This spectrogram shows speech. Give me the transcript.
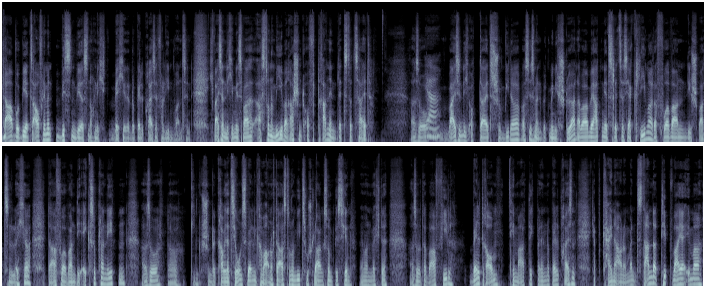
da, wo wir jetzt aufnehmen, wissen wir es noch nicht, welche der Nobelpreise verliehen worden sind. Ich weiß ja nicht, es war Astronomie überraschend oft dran in letzter Zeit. Also ja. weiß ich nicht, ob da jetzt schon wieder was ist. Man wird mir nicht stören, aber wir hatten jetzt letztes Jahr Klima, davor waren die schwarzen Löcher, davor waren die Exoplaneten. Also da ging schon der Gravitationswellen, kann man auch noch der Astronomie zuschlagen, so ein bisschen, wenn man möchte. Also da war viel Weltraum-Thematik bei den Nobelpreisen. Ich habe keine Ahnung. Mein Standard-Tipp war ja immer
